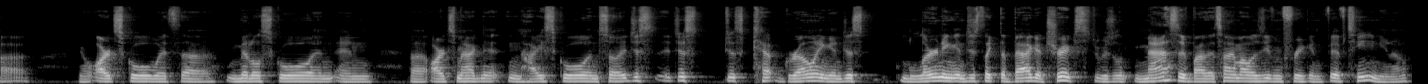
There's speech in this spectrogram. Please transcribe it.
uh, you know art school with uh, middle school and and arts magnet in high school, and so it just it just just kept growing and just learning and just like the bag of tricks was massive by the time I was even freaking 15, you know?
